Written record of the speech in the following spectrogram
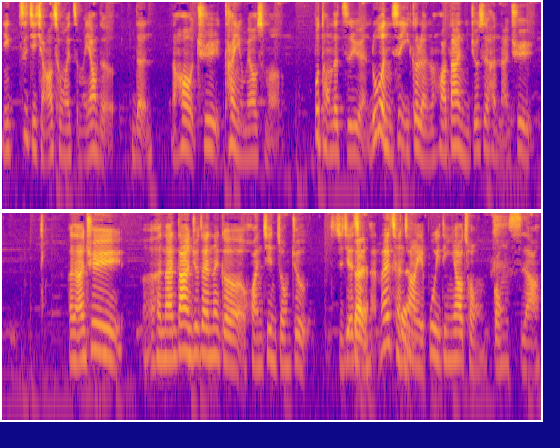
你自己想要成为怎么样的人，然后去看有没有什么不同的资源。如果你是一个人的话，当然你就是很难去，很难去，很难。当然就在那个环境中就直接成长。那些成长也不一定要从公司啊，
